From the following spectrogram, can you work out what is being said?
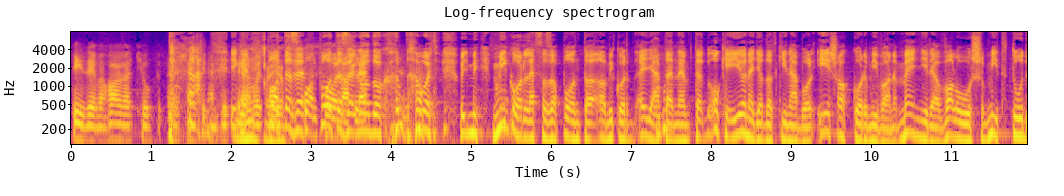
tíz éve hallgatjuk, senki nem tudja. Igen, hogy pont, ezen, pont, pont ezen gondolkodtam, hogy, hogy mi, mikor lesz az a pont, amikor egyáltalán nem, oké, okay, jön egy adat Kínából, és akkor mi van, mennyire valós, mit tud.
